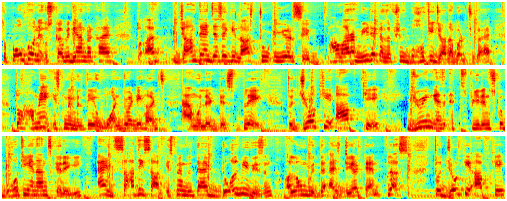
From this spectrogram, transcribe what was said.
तो पोको ने उसका भी ध्यान रखा है। तो आप जानते हैं, जैसे कि लास्ट टू ईयर से हमारा मीडिया कंजप्शन बहुत ही ज़्यादा बढ़ चुका है। तो हमें इसमें मिलती है 120 ट्वेंटी हर्ट्स एमोलेट डिस्प्ले तो जो कि आपके व्यूइंग एक्सपीरियंस को बहुत ही एनहांस करेगी। एंड साथ ही साथ इसमें मिलता है Dolby Vision along with the H D R ten plus तो जो कि आपके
